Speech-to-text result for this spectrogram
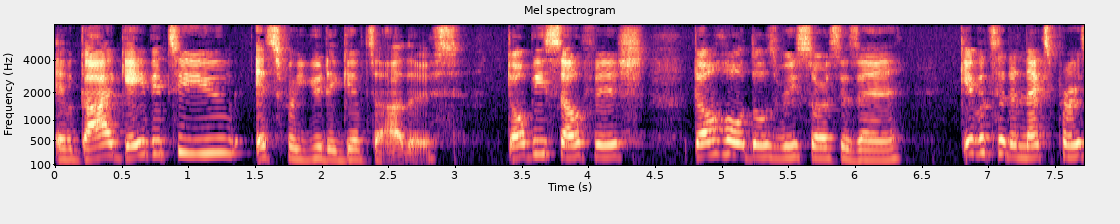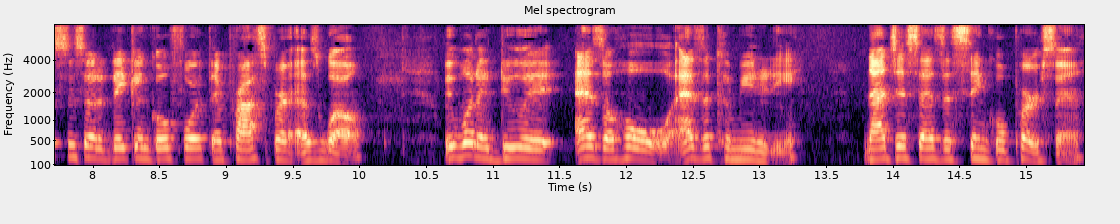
If God gave it to you, it's for you to give to others. Don't be selfish. Don't hold those resources in. Give it to the next person so that they can go forth and prosper as well. We want to do it as a whole, as a community, not just as a single person.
